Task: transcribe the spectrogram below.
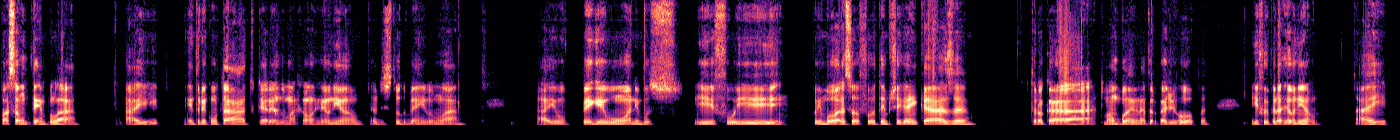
passar um tempo lá. Aí entrou em contato, querendo marcar uma reunião. Eu disse, tudo bem, vamos lá. Aí eu peguei o ônibus e fui, fui embora. Só foi o tempo de chegar em casa, trocar, tomar um banho, né, trocar de roupa, e fui para a reunião. Aí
